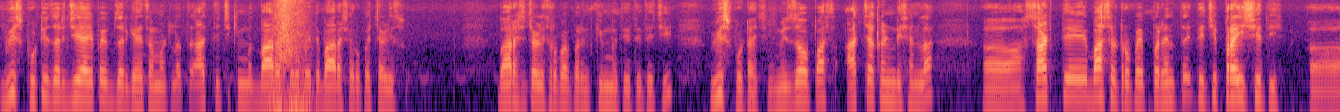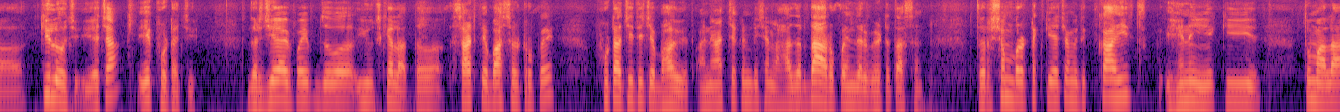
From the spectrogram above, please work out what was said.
वीस फुटी जर जी आय पाईप जर घ्यायचं म्हटलं तर आज त्याची किंमत बाराशे रुपये ते बाराशे रुपये चाळीस बाराशे चाळीस रुपयापर्यंत किंमत येते त्याची वीस फुटाची. म्हणजे जवळपास आजच्या कंडिशनला साठ ते बासष्ट रुपयापर्यंत त्याची प्राईस येते किलोची याच्या एक फुटाची. जर जी आय पाईप जवळ यूज केला तर साठ ते बासष्ट रुपये फुटाचे त्याचे भाव आहेत. आणि आजच्या कंडिशनला हा जर दहा रुपयांनी जर भेटत असेल तर शंभर टक्के याच्यामध्ये काहीच हे नाही आहे की तुम्हाला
